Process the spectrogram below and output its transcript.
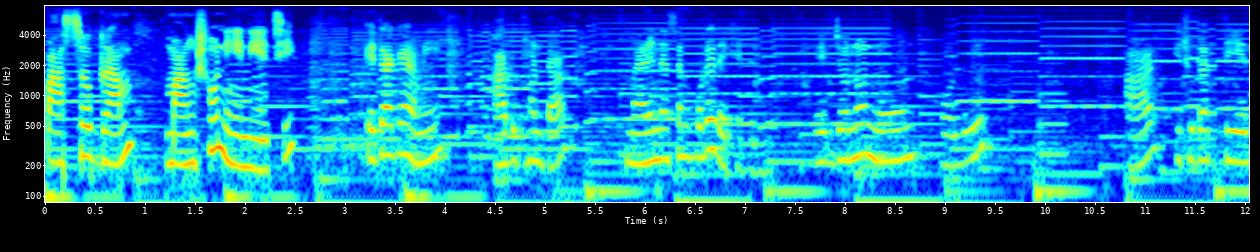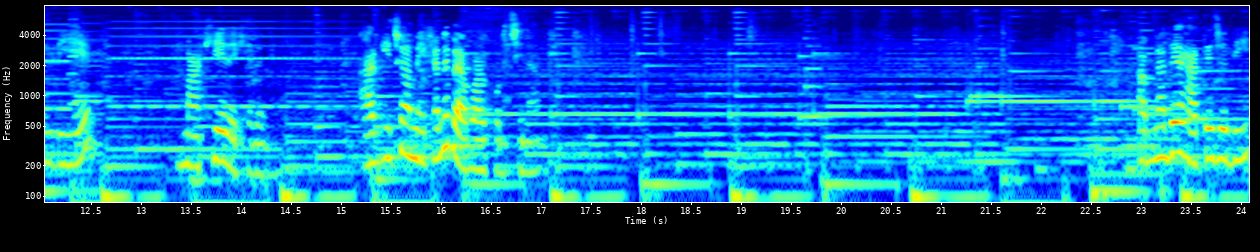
পাঁচশো গ্রাম মাংস নিয়ে নিয়েছি। এটাকে আমি আধ ঘণ্টা ম্যারিনেশন করে রেখে দেব। এর জন্য নুন, হলুদ আর কিছুটা তেল দিয়ে মাখিয়ে রেখে দেব। আর কিছু আমি এখানে ব্যবহার করছি না। আপনাদের হাতে যদি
